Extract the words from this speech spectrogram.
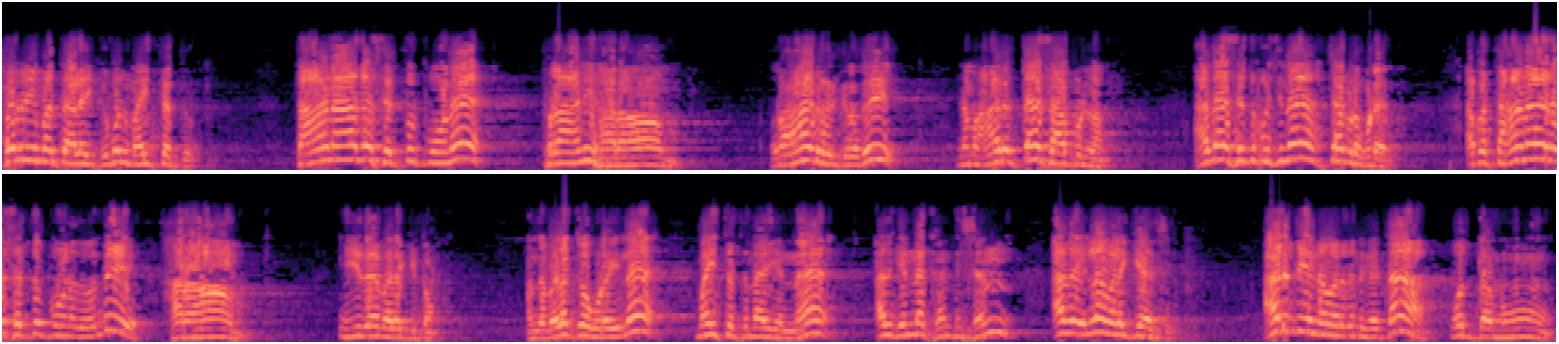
ஹுர்ரிமத் அலைக்குமுல் மைத்தத்து. தானாக செத்து போன பிராணி ஹராம். ஒரு ஆடு இருக்கிறது நம்ம அறுத்தா சாப்பிடலாம். அதான் செத்து போச்சுன்னா சாப்பிடக்கூடாது. அப்ப தானாக செத்து போனது வந்து ஹராம். இதை விளக்கிட்டோம். அந்த விளக்க உரையில மைத்தத்துனா என்ன? அதுக்கு என்ன கண்டிஷன் அதையெல்லாம் விளக்கியாச்சு. அடுத்து என்ன வருதுன்னு கேட்டா ஒத்தமும்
